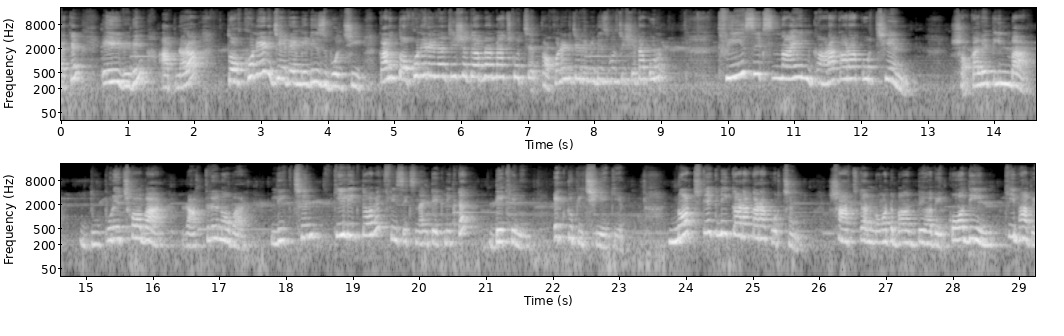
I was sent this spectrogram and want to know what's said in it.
দেখেন এই রিডিং আপনারা তখনের যে রেমেডিস বলছি, কারণ তখনের এনার্জির সাথে আপনার ম্যাচ করছে, তখনের যে রেমেডিস বলছি, সেটা করুন। থ্রি সিক্স নাইন কারা কারা করছেন? সকালে তিনবার। দুপুরে ছবার, রাত্রে নবার। লিখছেন, কি লিখতে হবে? থ্রি সিক্স নাইন টেকনিকটা দেখে নিন। একটু পিছিয়ে গিয়ে। নট টেকনিক কারা কারা করছেন? সাতটা নট বাঁধতে হবে। কদিন? কীভাবে?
